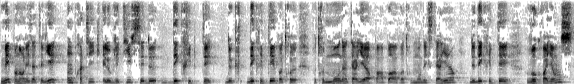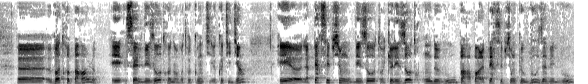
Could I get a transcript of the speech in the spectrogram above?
Mais pendant les ateliers, on pratique. Et l'objectif, c'est de décrypter, de décrypter votre, votre monde intérieur par rapport à votre monde extérieur, de décrypter vos croyances, euh, votre parole et celle des autres dans votre quotidien et euh, la perception des autres, que les autres ont de vous par rapport à la perception que vous avez de vous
